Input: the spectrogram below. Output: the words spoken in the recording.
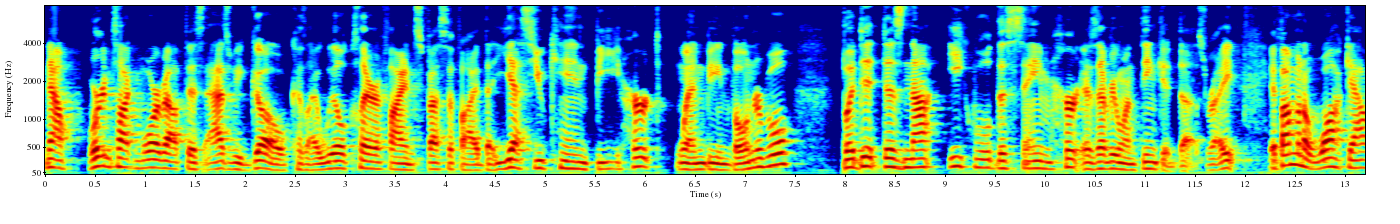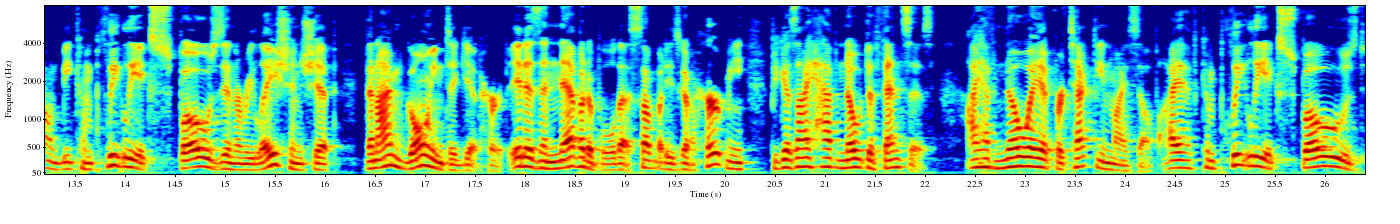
Now, we're going to talk more about this as we go because I will clarify and specify that yes, you can be hurt when being vulnerable, but it does not equal the same hurt as everyone think it does, right? If I'm going to walk out and be completely exposed in a relationship, then I'm going to get hurt. It is inevitable that somebody's going to hurt me because I have no defenses. I have no way of protecting myself. I have completely exposed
